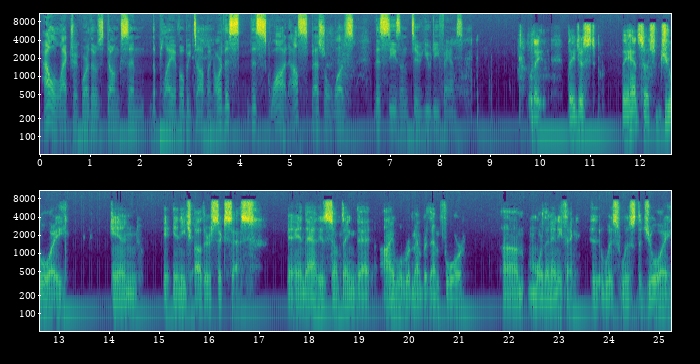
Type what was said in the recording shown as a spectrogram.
how electric were those dunks and the play of Obi Toppin or this this squad? How special was this season to UD fans? Well, they they just they had such joy in in each other's success. And that is something that I will remember them for um, more than anything. It was was the joy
